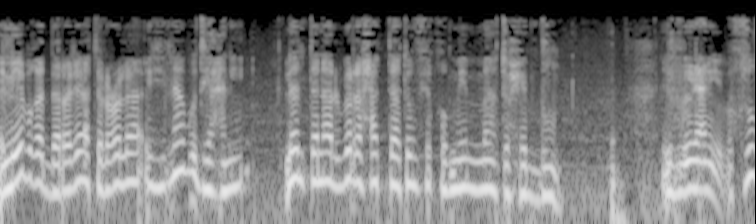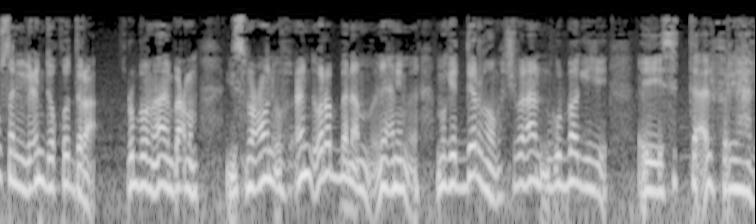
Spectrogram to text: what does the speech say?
اللي يبغى الدرجات العلى لابد يعني لن تنالوا البر حتى تنفقوا مما تحبون. يعني خصوصا اللي عنده قدرة. ربما الآن بعضهم يسمعون وعنده ربنا يعني مقدرهم. شوف الآن نقول باقي ستة ألف ريال.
